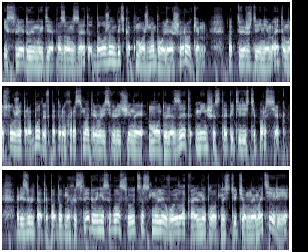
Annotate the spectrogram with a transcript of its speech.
исследуемый диапазон z должен быть как можно более широким. Подтверждением этому служат работы, в которых рассматривались величины модуля Z меньше 150 парсек. Результаты подобных исследований согласуются с нулевой локальной плотностью темной материи,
